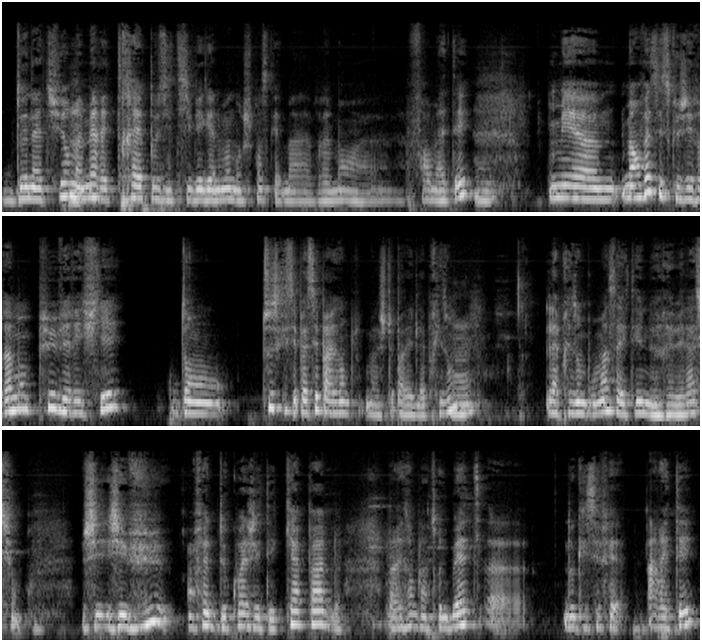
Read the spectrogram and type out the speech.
De nature. Ma Mm. mère est très positive également, donc je pense qu'elle m'a vraiment euh, formatée. Mm. Mais, euh, mais en fait, c'est ce que j'ai vraiment pu vérifier dans tout ce qui s'est passé. Par exemple, moi, je te parlais de la prison. Mhm. La prison pour moi, ça a été une révélation. J'ai j'ai vu en fait de quoi j'étais capable. Par exemple, un truc bête. euh, donc, il s'est fait arrêter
